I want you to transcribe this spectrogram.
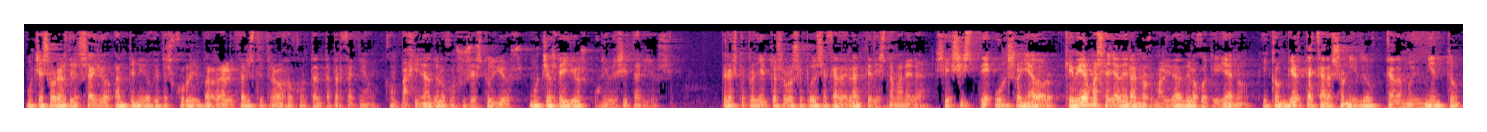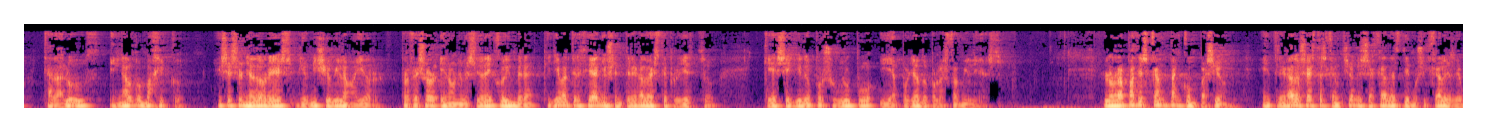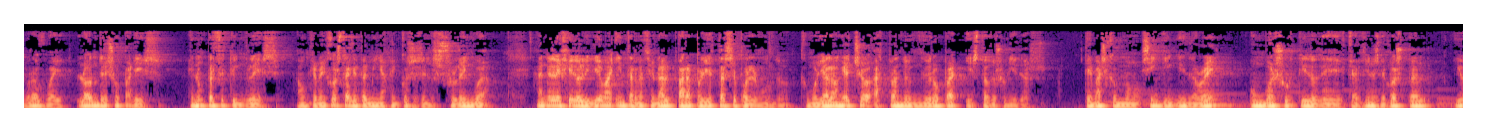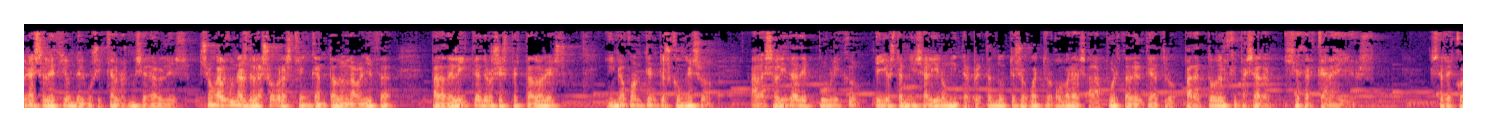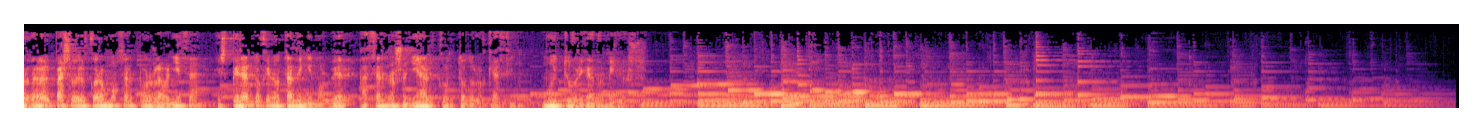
Muchas horas de ensayo han tenido que transcurrir para realizar este trabajo con tanta perfección, compaginándolo con sus estudios, muchos de ellos universitarios. Pero este proyecto solo se puede sacar adelante de esta manera, si existe un soñador que vea más allá de la normalidad de lo cotidiano y convierta cada sonido, cada movimiento, cada luz en algo mágico. Ese soñador es Dionisio Villamayor, profesor en la Universidad de Coimbra, que lleva trece años entregado a este proyecto que es seguido por su grupo y apoyado por las familias. Los rapaces cantan con pasión, entregados a estas canciones sacadas de musicales de Broadway, Londres o París, en un perfecto inglés, aunque me consta que también hacen cosas en su lengua, han elegido el idioma internacional para proyectarse por el mundo, como ya lo han hecho actuando en Europa y Estados Unidos. Temas como Singing in the Rain, un buen surtido de canciones de gospel, y una selección del musical Los Miserables son algunas de las obras que han cantado en la bañeza para deleite de los espectadores y no contentos con eso, a la salida de público ellos también salieron interpretando tres o cuatro obras a la puerta del teatro para todo el que pasara y se acercara a ellos. Se recordará el paso del coro Mozart por la bañeza, esperando que no tarden en volver a hacernos soñar con todo lo que hacen. Muy obrigado, amigos.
